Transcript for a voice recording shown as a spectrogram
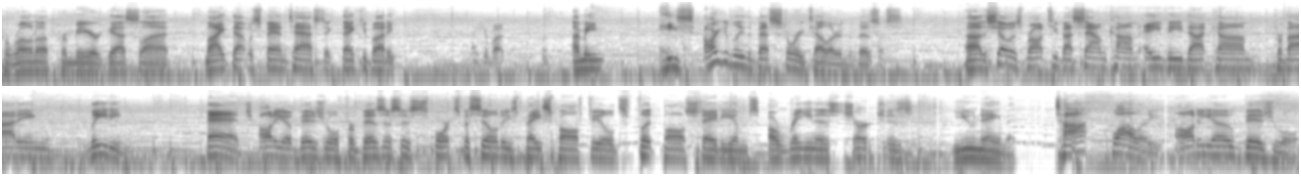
Corona Premier guest line. Mike, that was fantastic. Thank you, buddy. Thank you, bud. I mean, he's arguably the best storyteller in the business. Uh, the show is brought to you by SoundcomAV.com, providing leading edge audio visual for businesses, sports facilities, baseball fields, football stadiums, arenas, churches, you name it. Top quality audio visual.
